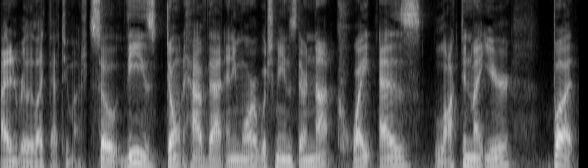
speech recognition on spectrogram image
I didn't really like that too much. So these don't have that anymore, which means they're not quite as locked in my ear, but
